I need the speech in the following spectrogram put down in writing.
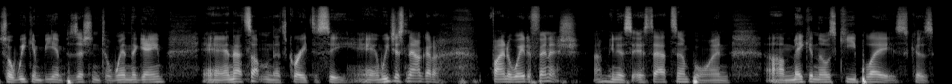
so we can be in position to win the game, and that's something that's great to see. And we just now got to find a way to finish. I mean, it's, it's that simple, and um, making those key plays because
